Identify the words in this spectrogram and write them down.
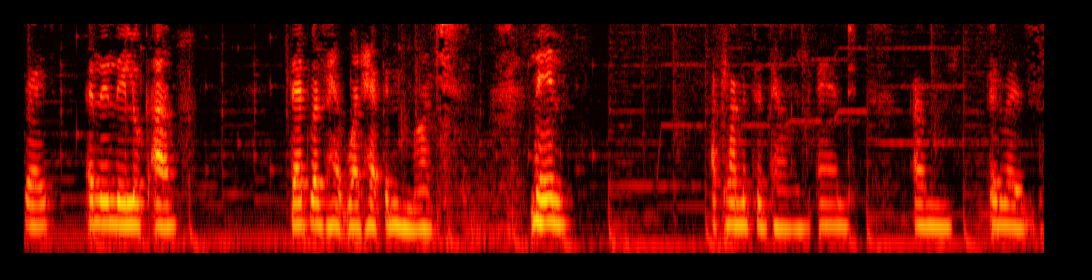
right? And then they look up. That was ha what happened in march. Then i plummeted down and um it was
